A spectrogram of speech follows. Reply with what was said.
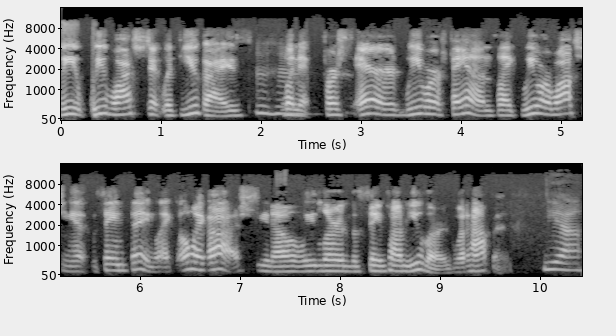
We we watched it with you guys Mhm. when it first aired. We were fans, like we were watching it, the same thing. Like, oh my gosh, you know, we learned the same time you learned what happened. yeah.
